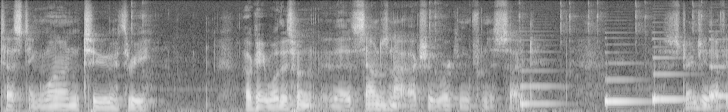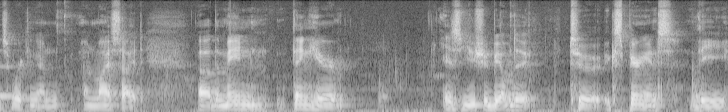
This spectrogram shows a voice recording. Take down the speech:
Testing one, two, three. Okay, well this one, the sound is not actually working from this side. Strangely enough, it's working on, on my side. Uh, the main thing here is you should be able to, to experience the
